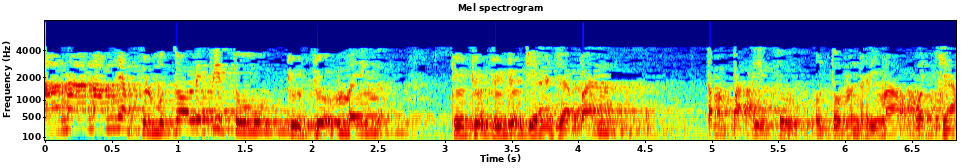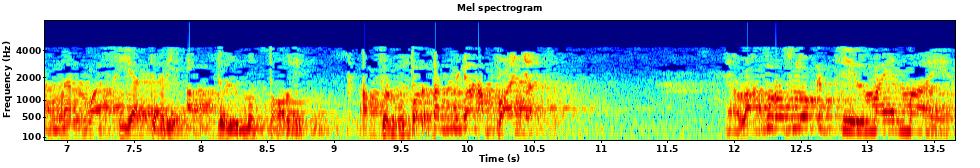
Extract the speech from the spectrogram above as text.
Anak-anaknya Abdul Muthalib itu duduk duduk-duduk di hadapan tempat itu untuk menerima wejangan wasiat dari Abdul Muthalib. Abdul Muthalib kan punya anak banyak. Ya, waktu Rasulullah kecil main-main.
